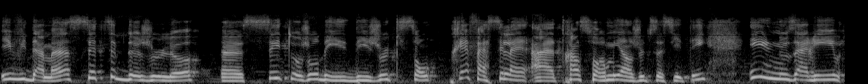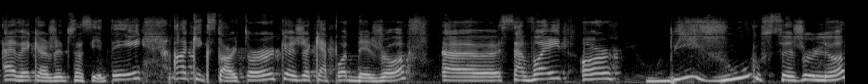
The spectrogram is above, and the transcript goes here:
évidemment, ce type de jeu-là, euh, c'est toujours des, jeux qui sont très faciles à, à transformer en jeu de société. Et il nous arrive avec un jeu de société en Kickstarter que je capote déjà. Euh, ça va être un bijou, ce jeu-là.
